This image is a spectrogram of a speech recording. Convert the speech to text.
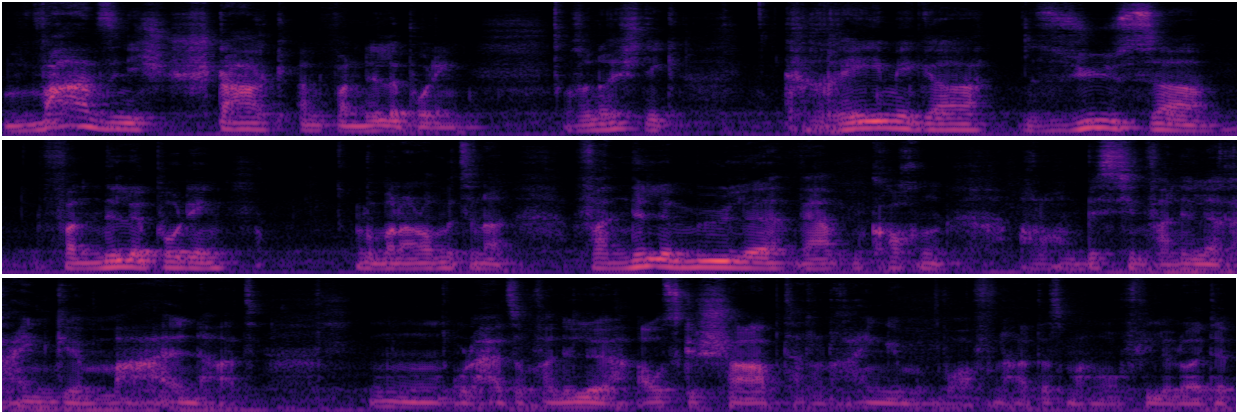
wahnsinnig stark an Vanillepudding. So ein richtig cremiger, süßer Vanillepudding, wo man dann auch mit so einer Vanillemühle während dem Kochen auch noch ein bisschen Vanille reingemahlen hat. Mm, oder halt so Vanille ausgeschabt hat und reingeworfen hat. Das machen auch viele Leute.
